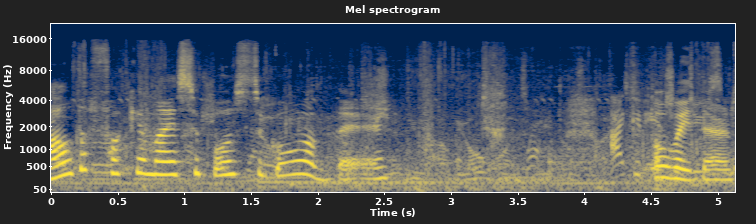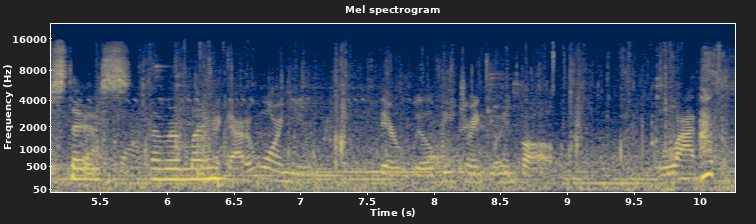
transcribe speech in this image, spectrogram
How the fuck am I supposed to go up there? Oh wait, there are stairs. Never mind. I gotta warn you, there will be drinking involved. Lots of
